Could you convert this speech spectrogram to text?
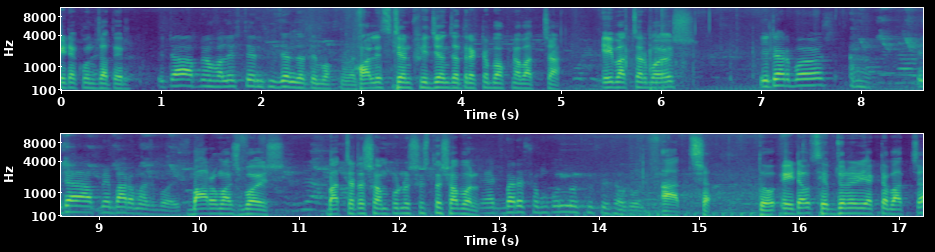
এটা কোন জাতের? এটা আপনার হলিস্টেন ফিজিয়ান জাতের বকনা বাচ্চা। হলিস্টিয়ান ফিজিয়ান জাতের একটা বকনা বাচ্চা। এই বাচ্চার বয়স? এটার বয়স এটা আপনার বারো মাস বয়স। বারো মাস বয়স। বাচ্চাটা সম্পূর্ণ সুস্থ সবল? একবারে সম্পূর্ণ সুস্থ সবল। আচ্ছা। তো এটাও সেফ জোনেরই একটা বাচ্চা।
